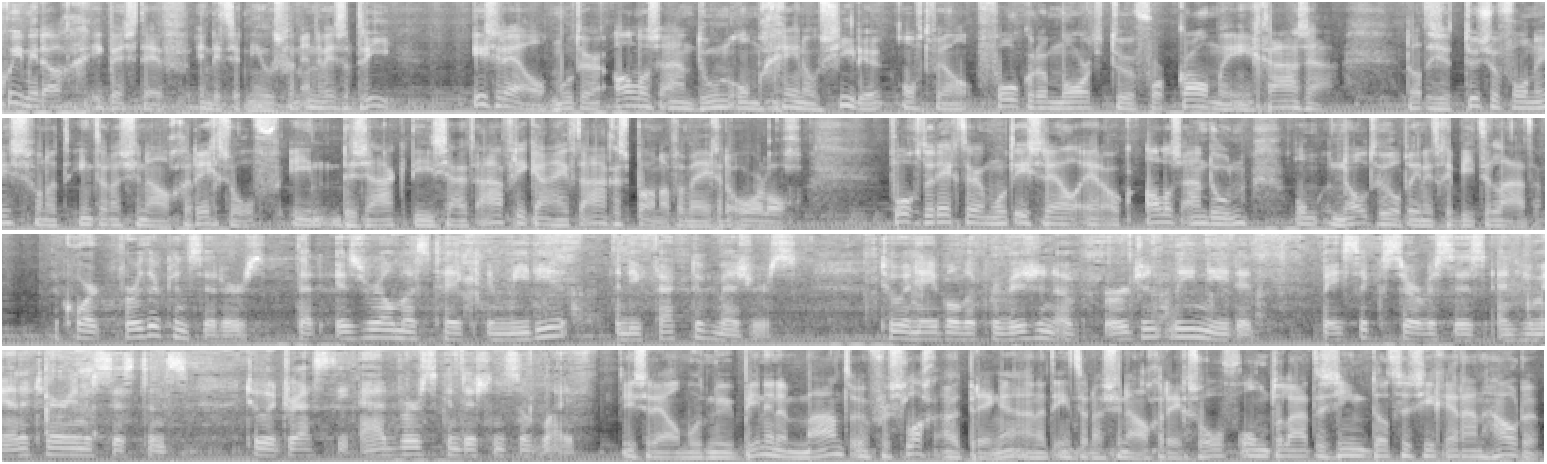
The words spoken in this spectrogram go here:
Goedemiddag, ik ben Stef en dit is het nieuws van NWS op 3. Israël moet er alles aan doen om genocide, oftewel volkerenmoord, te voorkomen in Gaza. Dat is het tussenvonnis van het internationaal gerechtshof in de zaak die Zuid-Afrika heeft aangespannen vanwege de oorlog. Volgens de rechter moet Israël er ook alles aan doen om noodhulp in het gebied te laten. The court further considers that Israel must take immediate and effective measures to enable the provision of urgently needed basic services and humanitarian assistance to address the adverse conditions of life. Israël moet nu binnen een maand een verslag uitbrengen aan het internationaal gerechtshof om te laten zien dat ze zich eraan houden.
